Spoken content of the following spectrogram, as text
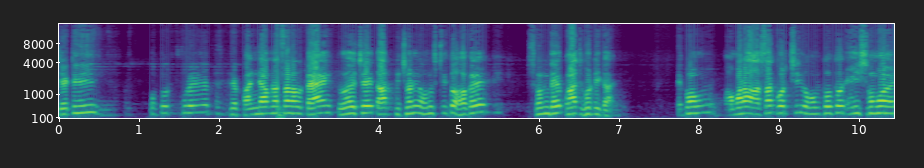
যেটি কতুলপুরে যে পাঞ্জাব ন্যাশনাল ব্যাংক রয়েছে, তার পিছনে অনুষ্ঠিত হবে সন্ধে পাঁচ ঘটিকায়। এবং আমরা আশা করছি অন্তত এই সময়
